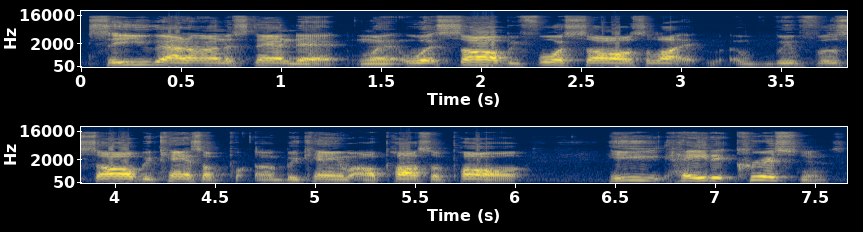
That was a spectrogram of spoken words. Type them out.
See, you got to understand that when what Saul before Saul's life, before Saul became uh, became Apostle Paul, he hated Christians.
